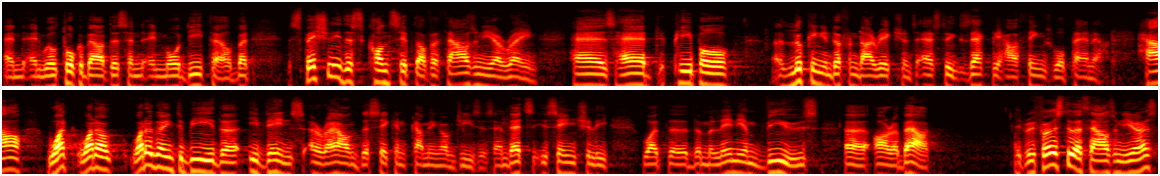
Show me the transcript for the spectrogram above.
and, and we'll talk about this in, in more detail. But especially this concept of a thousand year reign has had people uh, looking in different directions as to exactly how things will pan out. How, what, what, are, what are going to be the events around the second coming of Jesus? And that's essentially what the, the millennium views uh, are about. It refers to a thousand years,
